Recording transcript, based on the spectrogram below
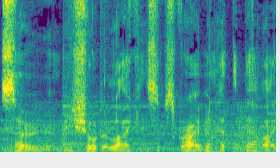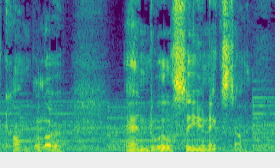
So be sure to like and subscribe and hit the bell icon below, and we'll see you next time.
